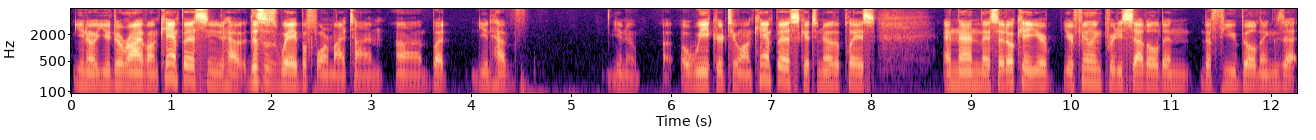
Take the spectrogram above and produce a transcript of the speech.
you know, you'd arrive on campus and you'd have, this is way before my time, uh, but you'd have, you know, a, a week or two on campus, get to know the place. And then they said, okay, you're, you're feeling pretty settled in the few buildings that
